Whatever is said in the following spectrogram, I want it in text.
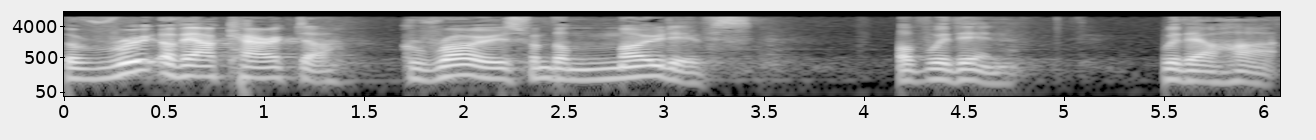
The root of our character grows from the motives of within, with our heart.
